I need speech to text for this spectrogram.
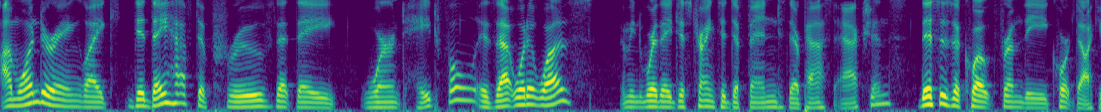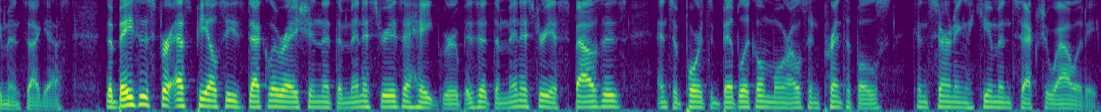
I'm wondering, like, did they have to prove that they weren't hateful? Is that what it was? I mean, were they just trying to defend their past actions? This is a quote from the court documents, I guess. The basis for SPLC's declaration that the ministry is a hate group is that the ministry espouses and supports biblical morals and principles concerning human sexuality.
